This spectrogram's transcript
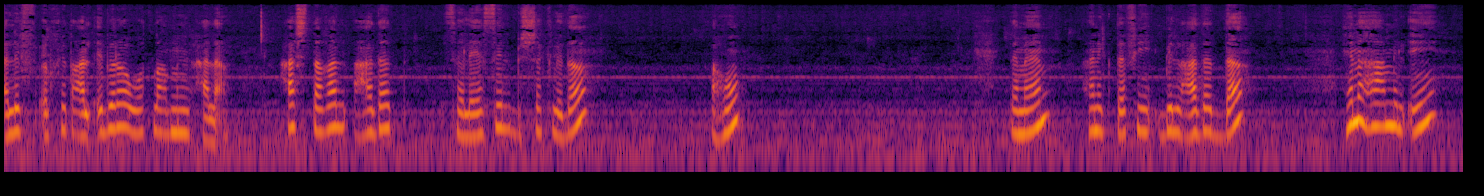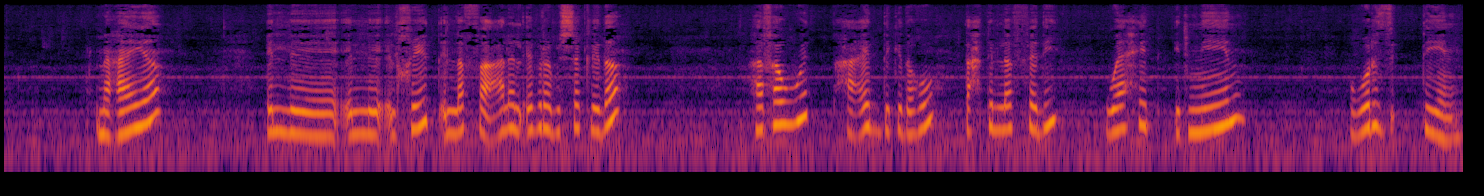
ألف الخيط على الإبرة واطلع من الحلقة. هشتغل عدد سلاسل بالشكل ده اهو. تمام؟ هنكتفي بالعدد ده. هنا هعمل إيه؟ معايا اللي, اللي الخيط اللفة على الإبرة بالشكل ده. هفوت هعد كده أهو تحت اللفة دي واحد اتنين غرزتين.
